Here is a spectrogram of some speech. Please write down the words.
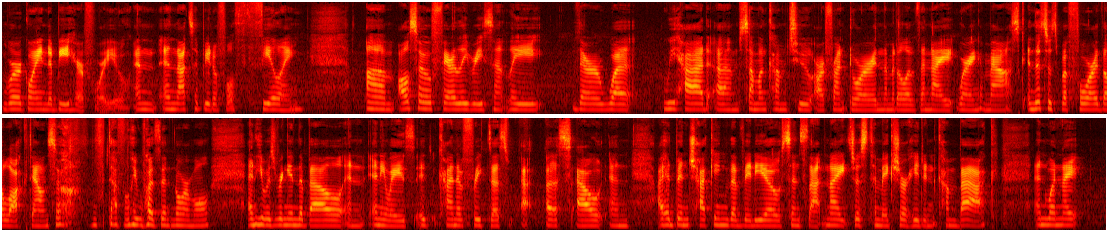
we're going to be here for you. And and that's a beautiful feeling. Um, also fairly recently there what we had um, someone come to our front door in the middle of the night wearing a mask. And this was before the lockdown so definitely wasn't normal. And he was ringing the bell. And anyways it kind of freaked us us out. And i had been checking the video since that night just to make sure he didn't come back and one night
